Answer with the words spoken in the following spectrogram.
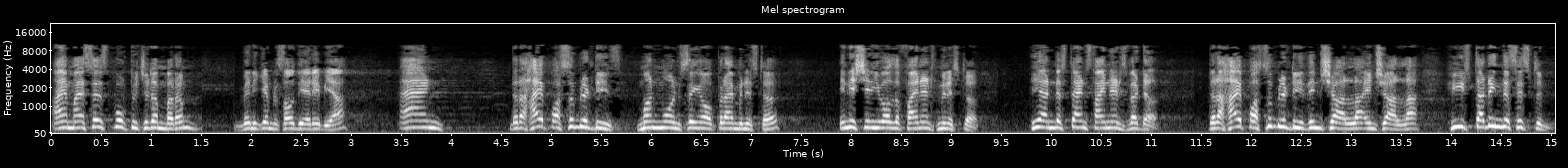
I myself spoke to Chidambaram when he came to Saudi Arabia. And there are high possibilities. Manmohan Singh, our Prime Minister, initially he was the finance minister. He understands finance better. There are high possibilities, inshallah, inshallah. He is studying the system.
